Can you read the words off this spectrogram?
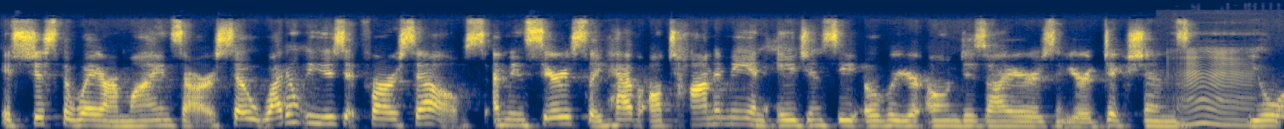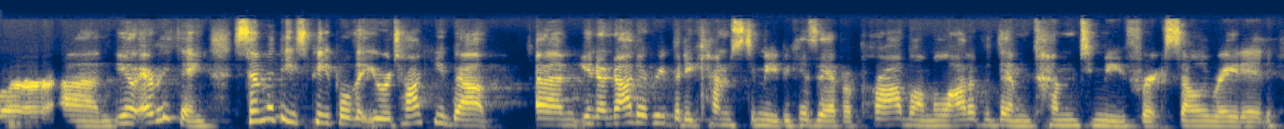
It's just the way our minds are. So why don't we use it for ourselves? I mean, seriously, have autonomy and agency over your own desires and your addictions, Mm. your, um, you know, everything. Some of these people that you were talking about, um, you know, not everybody comes to me because they have a problem. A lot of them come to me for accelerated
